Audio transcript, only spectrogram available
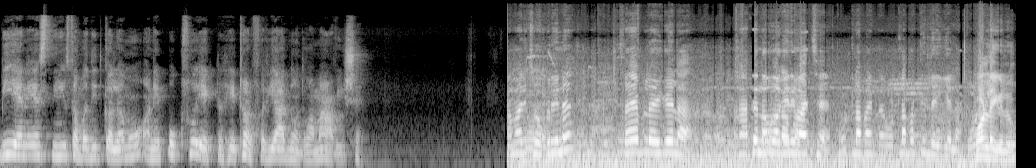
બીએનએસની સંબંધિત કલમો અને પોક્સો એક્ટ હેઠળ ફરિયાદ નોંધવામાં આવી છે. અમારી છોકરીને સાહેબ લઈ ગયેલા. રાતે નવ વાગ્યાની વાત છે. ઓટલા પર ઓટલા પરથી લઈ ગયેલા. કોણ લઈ ગયેલું?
